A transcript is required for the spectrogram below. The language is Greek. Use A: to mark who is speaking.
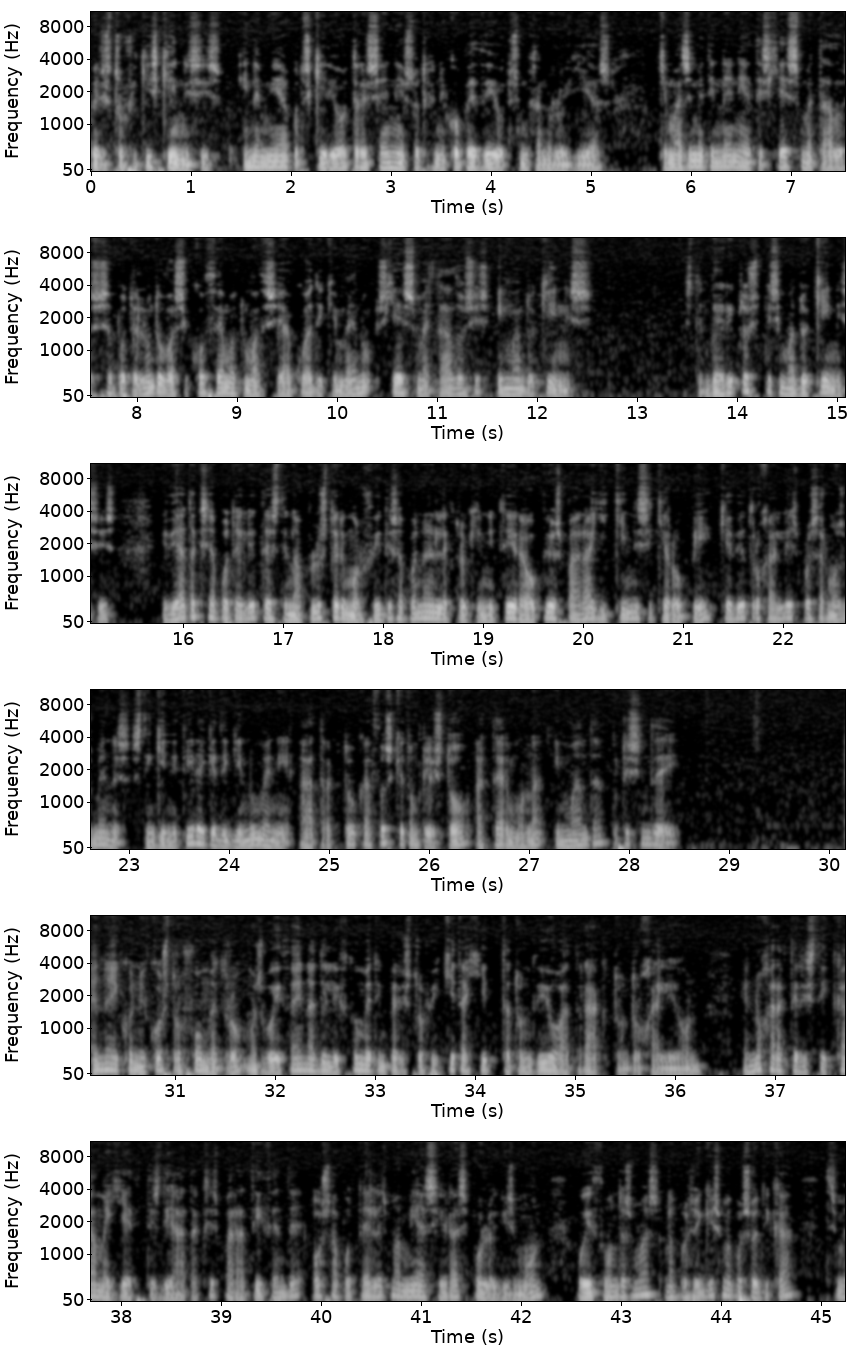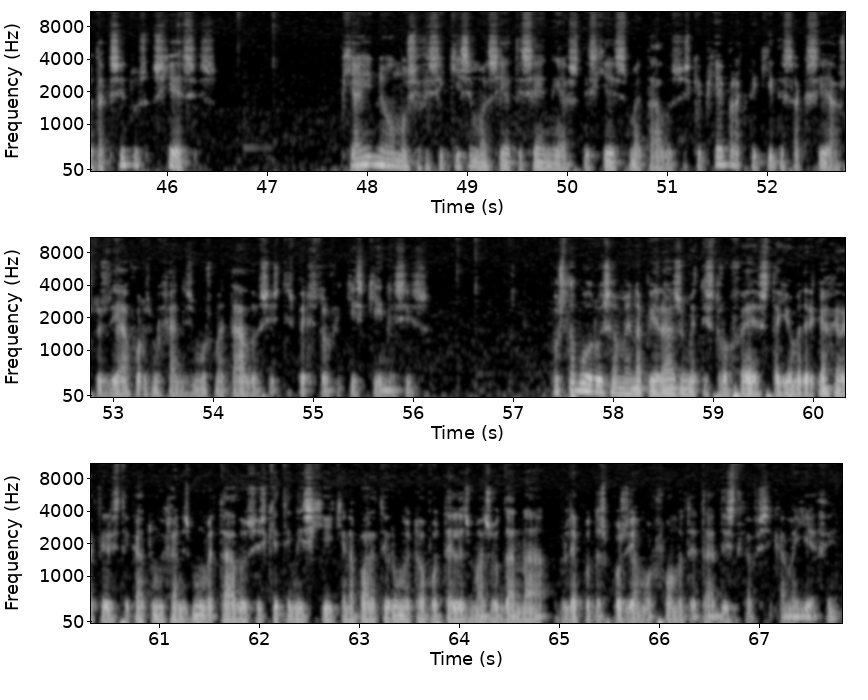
A: Η έννοια της περιστροφικής κίνησης είναι μία από τις κυριότερες έννοιες στο τεχνικό πεδίο της μηχανολογίας και μαζί με την έννοια της σχέσης μετάδοσης αποτελούν το βασικό θέμα του μαθησιακού αντικειμένου σχέσης μετάδοσης ή μαντοκίνηση. Στην περίπτωση της ημαντοκίνησης, η διάταξη αποτελείται στην απλούστερη μορφή της από έναν ηλεκτροκινητήρα ο οποίος παράγει κίνηση και ροπή και δύο τροχαλίες προσαρμοσμένες στην κινητήρια και την κινούμενη άτρακτο καθώς και τον κλειστό ατέρμονα ή μάντα που τη συνδέει. Ένα εικονικό στροφόμετρο μας βοηθάει να αντιληφθούμε την περιστροφική ταχύτητα των δύο ατράκτων τροχαλιών, ενώ χαρακτηριστικά μεγέθη της διάταξης παρατίθενται ως αποτέλεσμα μιας σειράς υπολογισμών, βοηθώντας μας να προσεγγίσουμε ποσοτικά τις μεταξύ τους σχέσεις. Ποια είναι όμως η φυσική σημασία της έννοιας της σχέσης μετάδοσης και ποια η πρακτική της αξίας στους διάφορους μηχανισμούς μετάδοσης της περιστροφικής κίνησης; Πώς θα μπορούσαμε να πειράζουμε τις στροφές, τα γεωμετρικά χαρακτηριστικά του μηχανισμού μετάδοσης και την ισχύ και να παρατηρούμε το αποτέλεσμα ζωντανά, βλέποντας πώς διαμορφώνονται τα αντίστοιχα φυσικά μεγέθη;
